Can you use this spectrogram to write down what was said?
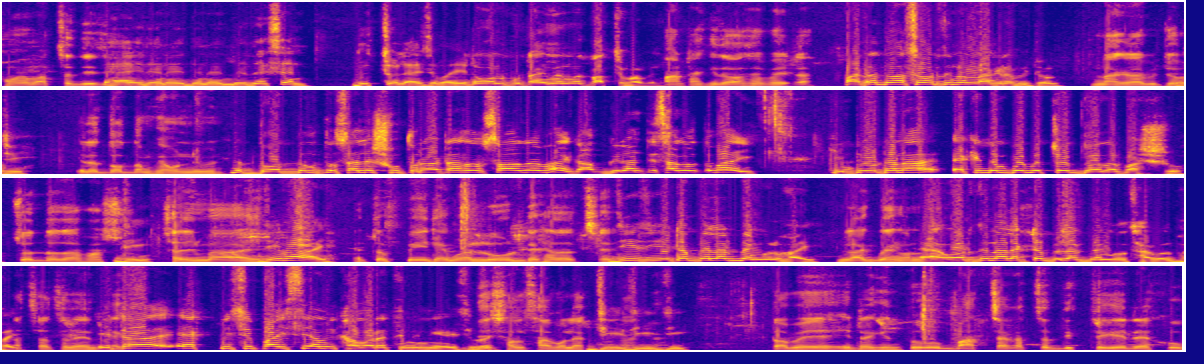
সময় বাচ্চা দিয়েছে। হ্যাঁ এই দেন এই দেন এই দেন, দেখছেন? দুধ চলে আসে ভাই এটা অল্প টাইমের মধ্যে বাচ্চা পাবেন। পাটা কি দেওয়া আছে ভাই এটা? পাটা দেওয়া আছে অরিজিনাল নাগরা বিটল। নাগরা বিটল। জি। এটা দরদাম কেমন নেবেন? দরদাম তো চাইলে সতেরো আঠারো চাওয়া যায় ভাই। গাব গ্যারান্টি ছাগল তো ভাই। কিন্তু ওটা না একই দাম পড়বে চোদ্দ হাজার পাঁচশো। চোদ্দ হাজার পাঁচশো? জি। স্বাধীন ভাই জি ভাই। এত পেট একবার লোড দেখা যাচ্ছে। জি জি এটা বেলার বেঙ্গল ভাই। ব্ল্যাক বেঙ্গল। অরিজিনাল একটা বেলার বেঙ্গল ছাগল ভাই। আচ্ছা আচ্ছা এটা এক পিসি পাইছি আমি খামারে থেকে নিয়ে এসেছি ভাই। দেশাল ছাগল জি জি জি। তবে এটা কিন্তু বাচ্চা কাচ্চার দিক থেকে এটা খুব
